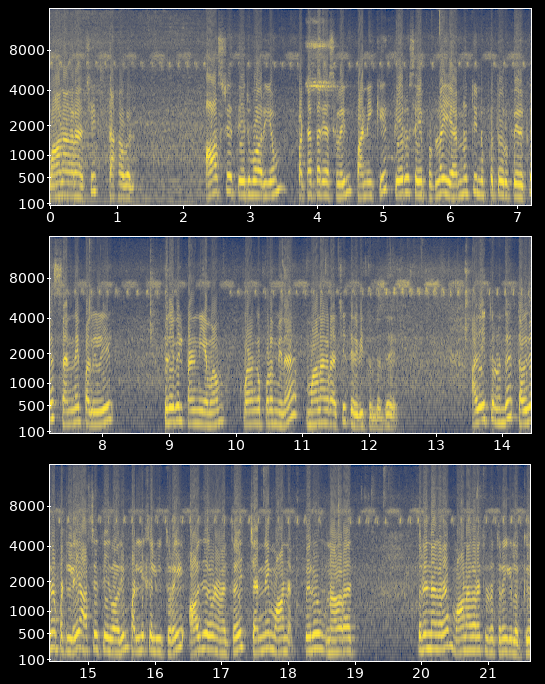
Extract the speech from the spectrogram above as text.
மாநகராட்சி தகவல். ஆசிரியர் தேர்வாரியம் பட்டத்தறி ஆசிரியர்களின் பணிக்கு தேர்வு செய்யப்பட்டுள்ள இரநூத்தி முப்பத்தோரு பேருக்கு சென்னை பள்ளிகளில் விரைவில் பணி நியமனம் வழங்கப்படும் என மாநகராட்சி தெரிவித்துள்ளது. அதைத் தொடர்ந்து தகுதின பட்டியலை ஆசிரியர் தேர்வாரியம் பள்ளிக்கல்வித்துறை ஆதரவு நலத்துறை சென்னை மாந பெருநகராட்சி பெருநகர மாநகராட்சி துறைகளுக்கு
